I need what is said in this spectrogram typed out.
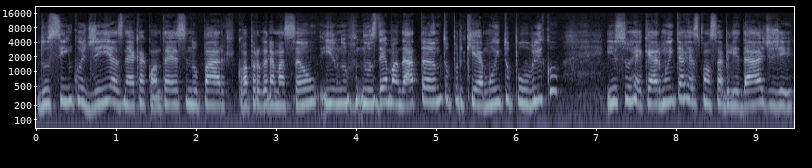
dos cinco dias, né, que acontece no parque com a programação e no, nos demandar tanto, porque é muito público. Isso requer muita responsabilidade de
